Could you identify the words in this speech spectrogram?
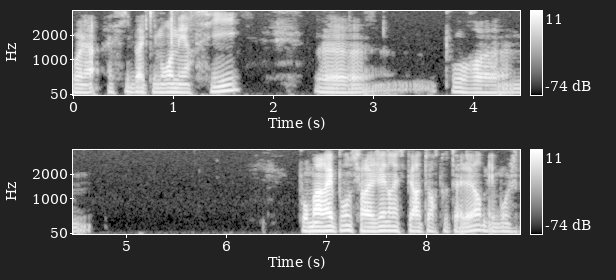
Voilà, Asiba qui me remercie euh, pour euh, pour ma réponse sur la gêne respiratoire tout à l'heure, mais bon, j'ai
